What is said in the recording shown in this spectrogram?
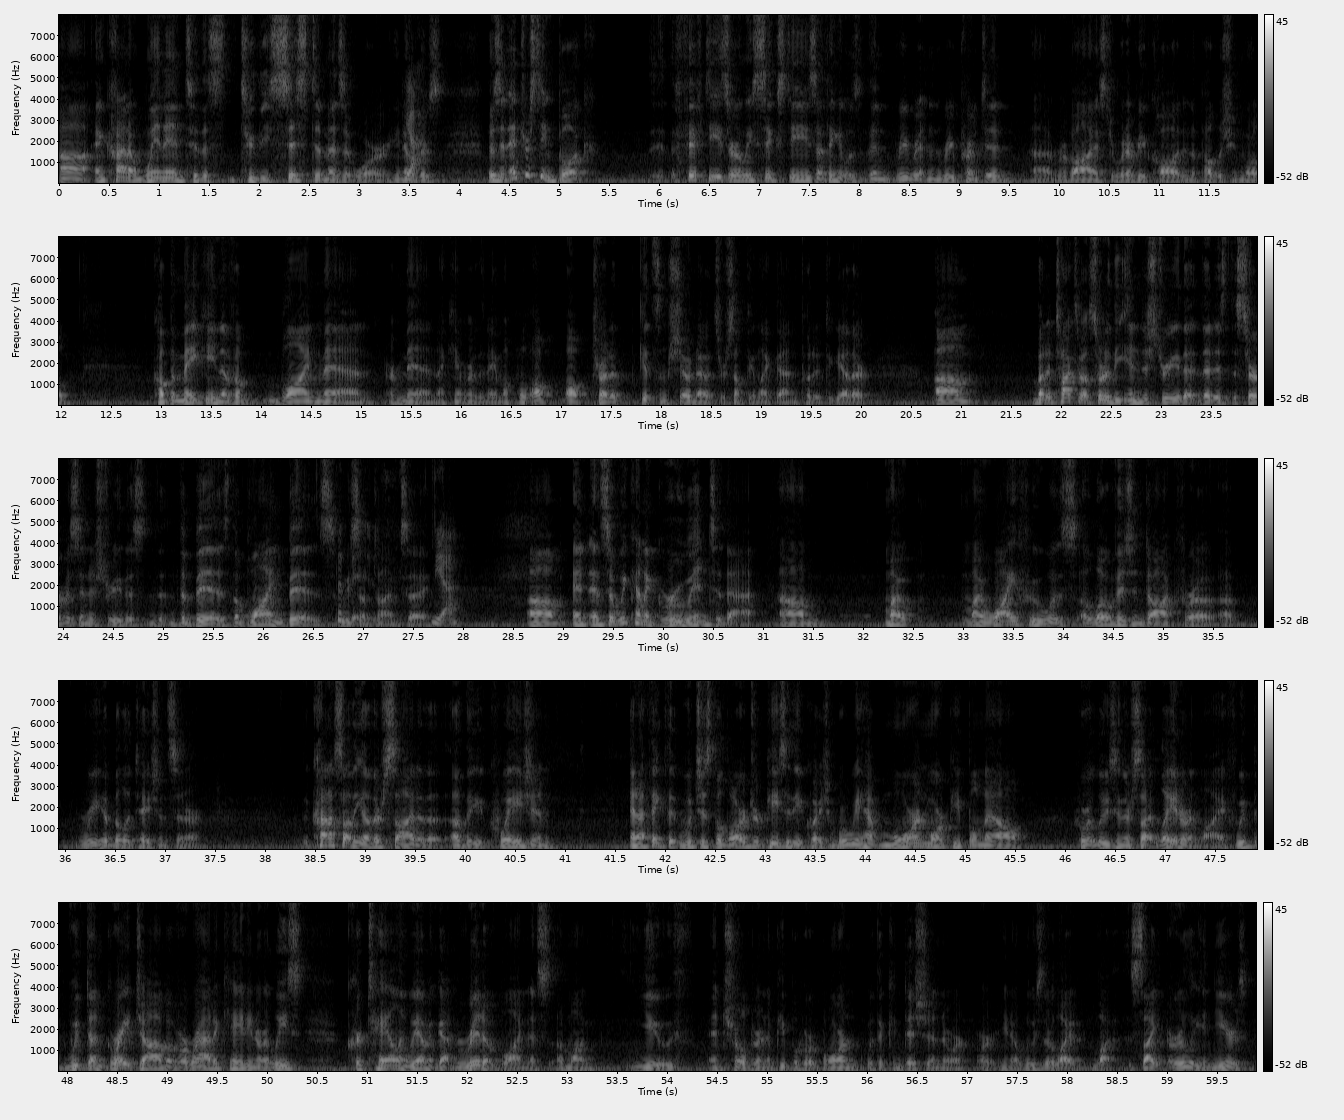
uh, and kind of went into this to the system, as it were. You know, Yeah. there's there's an interesting book, the 50s, early 60s. I think it was then rewritten, reprinted, uh, revised, or whatever you call it in the publishing world, called "The Making of a Blind Man" or Men. I can't remember the name. I'll pull, I'll I'll try to get some show notes or something like that and put it together. Um, but it talks about sort of the industry that, that is the service industry, this the, the biz, the blind biz, The we biz. sometimes say. yeah, Um, and and so we kind of grew into that. Um, my my wife, who was a low vision doc for a, a rehabilitation center, kind of saw the other side of the of the equation, and I think that which is the larger piece of the equation, where we have more and more people now who are losing their sight later in life. We've we've done a great job of eradicating or at least curtailing. We haven't gotten rid of blindness among youth and children and people who are born with a condition or, or you know lose their light, light, sight early in years.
